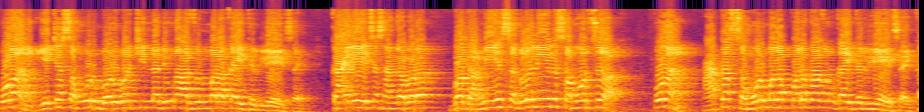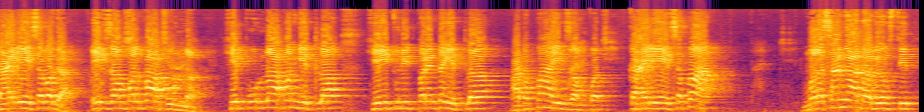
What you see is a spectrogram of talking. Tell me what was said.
पण याच्या समोर बरोबर चिन्ह देऊन अजून मला काहीतरी लिहायचंय काय लिहायचं सांगा बरं? बघा मी हे सगळं लिहिलं समोरचं. पण आता समोर मला परत अजून काहीतरी लिहायचंय काय लिहायचं बघा? एक्झाम्पल पहा पूर्ण. हे पूर्ण आपण घेतलं हे इथून इथपर्यंत घेतलं. आता पहा एक्झाम्पल काय लिहायचं पहा? मला सांगा आता व्यवस्थित.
